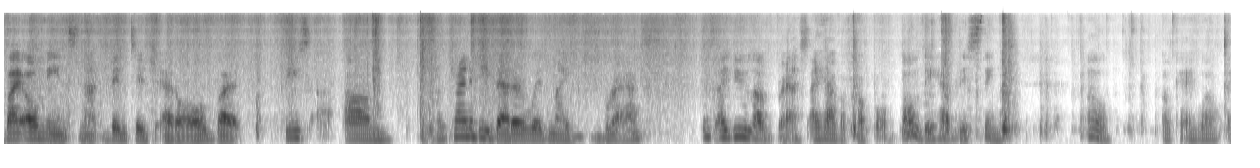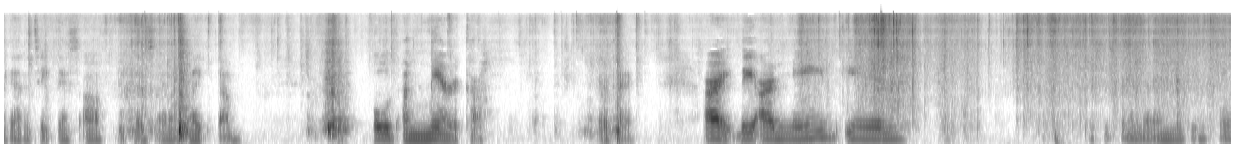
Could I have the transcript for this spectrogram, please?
by all means, not vintage at all, but these um I'm trying to be better with my brass. Because I do love brass. I have a couple. Oh, they have this thing. Oh, okay. Well, I got to take this off because I don't like them. Old America. Okay. All right. They are made in... This is the one that I'm looking for.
